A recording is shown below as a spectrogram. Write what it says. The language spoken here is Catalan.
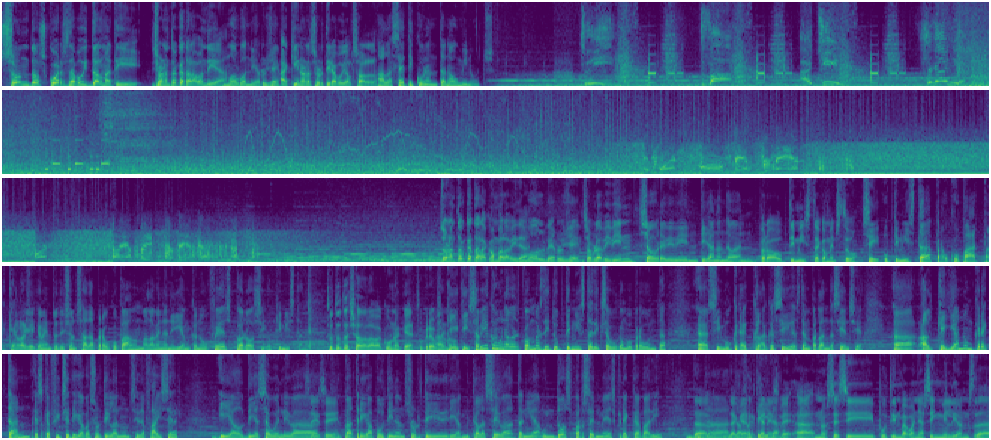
Són dos quarts de vuit del matí. Joan Anton Català, bon dia. Molt bon dia, Roger. A quina hora sortirà avui el sol? A les 7 i 49 minuts. 3, 2, 1, seganya! One small step for man. Joan Anton Català, com va la vida? Molt bé, Roger. Sobrevivint, Sobrevivint, tirant endavant. però optimista com ets tu. Sí, optimista, preocupat, perquè lògicament tot això ens ha de preocupar, malament aniríem que no ho fes, però sí, optimista. Tu tot això de la vacuna, què? Tu creus Aquí, o no? aquí. Sabia que una... quan m'has dit optimista, dic segur que m'ho pregunta, eh, sí, m'ho crec, clar que sí, estem parlant de ciència. Eh, el que ja no em crec tant és que fixa't que va sortir l'anunci de Pfizer i el dia següent li va, Sí, sí. va trigar Putin en sortir, diríem, que la seva tenia un 2% més, crec que va dir, de, de, que, que anés d'efectivitat. bé. Uh, no sé si Putin va guanyar 5 milions de...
